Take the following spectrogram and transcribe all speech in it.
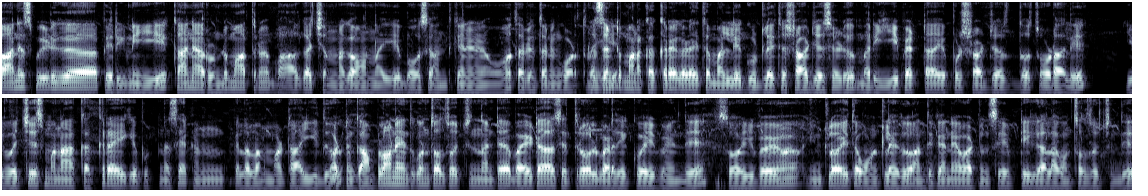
బాగానే స్పీడ్గా పెరిగినాయి కానీ ఆ రెండు మాత్రమే బాగా చిన్నగా ఉన్నాయి. బహుశా అందుకే నేను తరిగి కొడుతున్నాను ప్రజెంట్ మన కక్కరేగడ అయితే మళ్ళీ గుడ్లు అయితే స్టార్ట్ చేశాడు. మరి ఈ పెట్ట ఎప్పుడు స్టార్ట్ చేస్తుందో చూడాలి. ఇవి వచ్చేసి మన కక్కరాయికి పుట్టిన సెకండ్ పిల్లలు అనమాట ఐదు. వాటిని గంపలోనే ఎందుకు ఉంచాల్సి వచ్చిందంటే బయట శత్రువులు బెడద ఎక్కువైపోయింది. సో ఇవే ఇంట్లో అయితే ఉండలేదు. అందుకనే వాటిని సేఫ్టీగా అలా ఉంచాల్సి వచ్చింది.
